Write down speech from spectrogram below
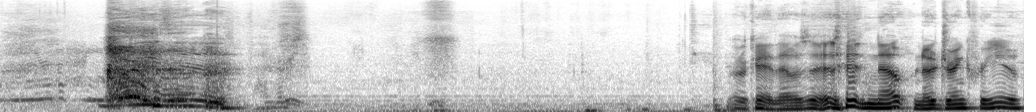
near the field. Okay, that was it. nope, no drink for you.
